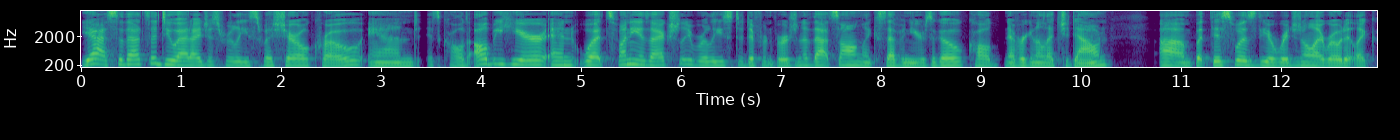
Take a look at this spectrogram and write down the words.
Yeah, so that's a duet I just released with Sheryl Crow, and it's called I'll Be Here. And what's funny is I actually released a different version of that song like seven years ago called Never Gonna Let You Down. Um, but this was the original. I wrote it like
